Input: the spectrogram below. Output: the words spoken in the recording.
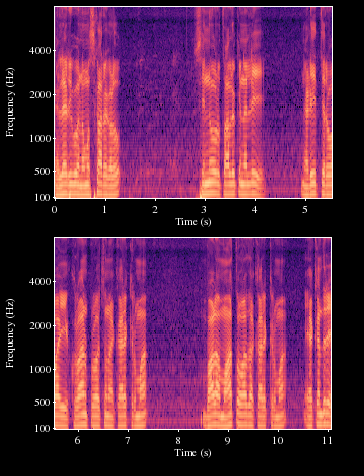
ಎಲ್ಲರಿಗೂ ನಮಸ್ಕಾರಗಳು. ಸಿನ್ನೂರು ತಾಲೂಕಿನಲ್ಲಿ ನಡೆಯುತ್ತಿರುವ ಈ ಕುರಾನ್ ಪ್ರವಚನ ಕಾರ್ಯಕ್ರಮ ಭಾಳ ಮಹತ್ವವಾದ ಕಾರ್ಯಕ್ರಮ. ಯಾಕಂದರೆ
